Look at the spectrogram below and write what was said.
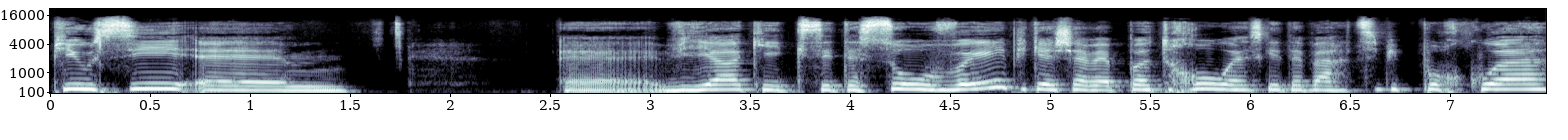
Puis aussi, euh, euh, Via qui, qui s'était sauvée, puis que je savais pas trop où est-ce qu'elle était partie, puis pourquoi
